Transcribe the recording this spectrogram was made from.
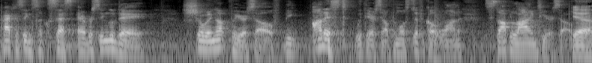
practicing success every single day, showing up for yourself, being honest with yourself, the most difficult one. Stop lying to yourself. yeah,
